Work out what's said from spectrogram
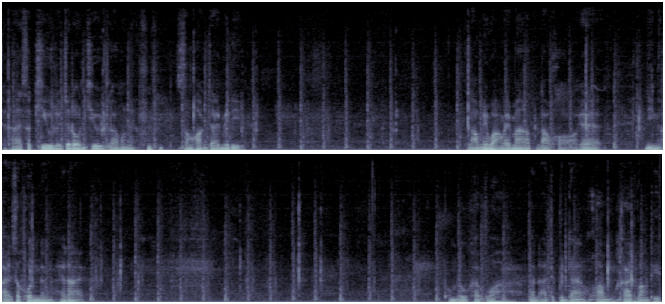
จะได้สกคิวหรือจะโดนคิวอีกแล้วมั้งเนี่ย สังหรณ์ใจไม่ดี เราไม่หวังอะไรมากครับ เราขอแค่ ยิงใครสักคนหนึ่งให้ได้ ผมรู้ครับว่ามันอาจจะเป็นการความคาดหวังที่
